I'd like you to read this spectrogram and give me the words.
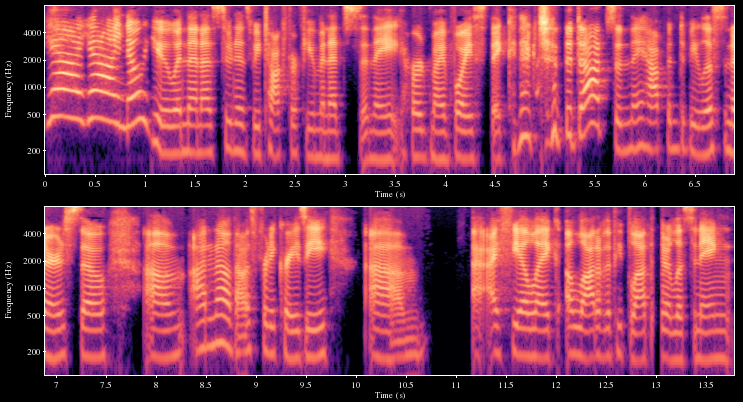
"Yeah, yeah, I know you." And then as soon as we talked for a few minutes, and they heard my voice, they connected the dots, and they happened to be listeners. So um, I don't know, that was pretty crazy. Um, I feel like a lot of the people out there listening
